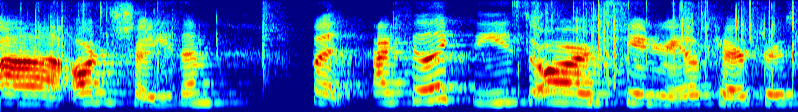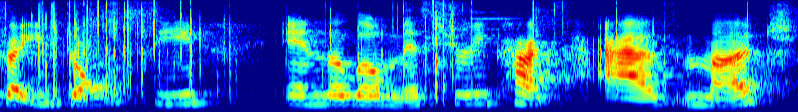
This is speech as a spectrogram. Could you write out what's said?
uh, I'll just show you them. But I feel like these are Sanrio characters that you don't see in the little mystery packs as much.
